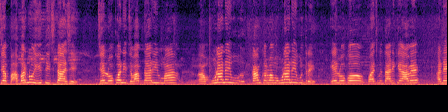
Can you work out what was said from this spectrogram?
જે ભાભરનું હિત ઈચ્છતા છે, જે લોકોની જવાબદારીમાં ઉણા નહીં કામ કરવામાં ઉણા નહીં ઉતરે, એ લોકો પાંચમી તારીખે આવે અને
